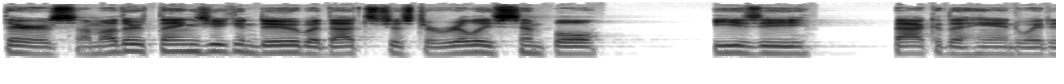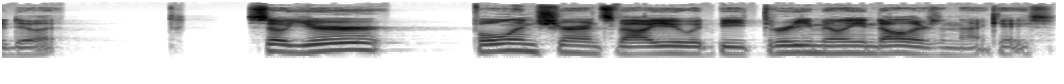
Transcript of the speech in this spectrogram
there's some other things you can do, but that's just a really simple, easy, back of the hand way to do it. So your full insurance value would be $3 million in that case.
